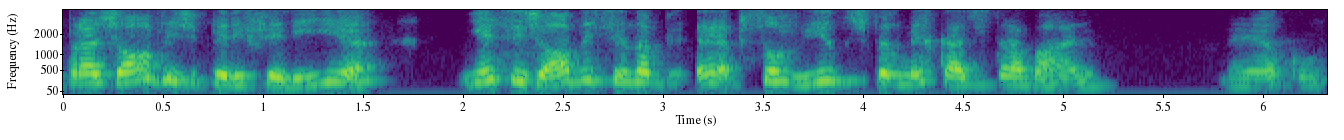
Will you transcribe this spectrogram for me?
para jovens de periferia e esses jovens sendo é, absorvidos pelo mercado de trabalho, né, com,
